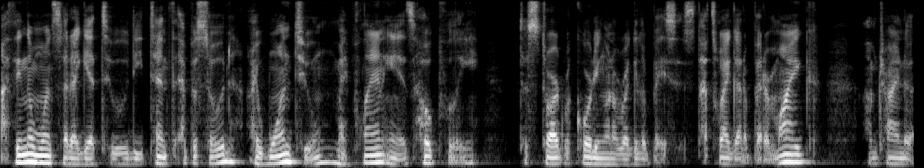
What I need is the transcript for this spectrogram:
I think that once that I get to the 10th episode, I want to, my plan is hopefully to start recording on a regular basis. That's why I got a better mic. I'm trying to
